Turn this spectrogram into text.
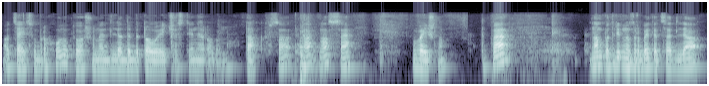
Оцей субрахунок, того, що ми для дебетової частини робимо. Так, все, так, у нас все вийшло. Тепер нам потрібно зробити це для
